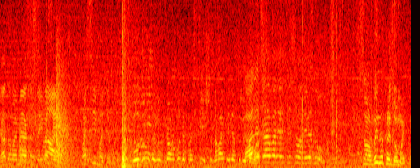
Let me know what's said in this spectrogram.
Я думаю, ми якось силами. Спасибо тебе. Ну, друже, ну втрьох буде простіше. Давайте я тобі А не треба, не ти що, не веду. Все, ви не придумайте.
